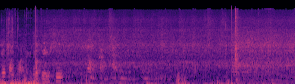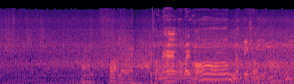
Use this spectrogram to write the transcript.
เยอะทอดทอดๆมา เป็นคีบน้องกำค่าขนมขนมอ่าทอดเลยก่อนแห้งเอาไว้หอมเนาะเบเกอรี่เนาะอืม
